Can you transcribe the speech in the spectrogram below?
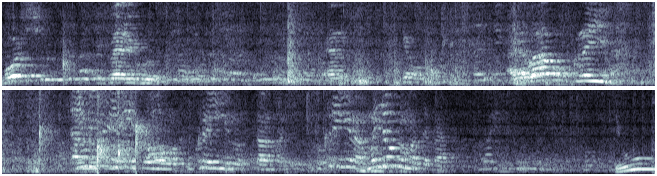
Борщ is very good. And I love Україну. І ми любимо Україну також. Україна, ми любимо тебе. Ю.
